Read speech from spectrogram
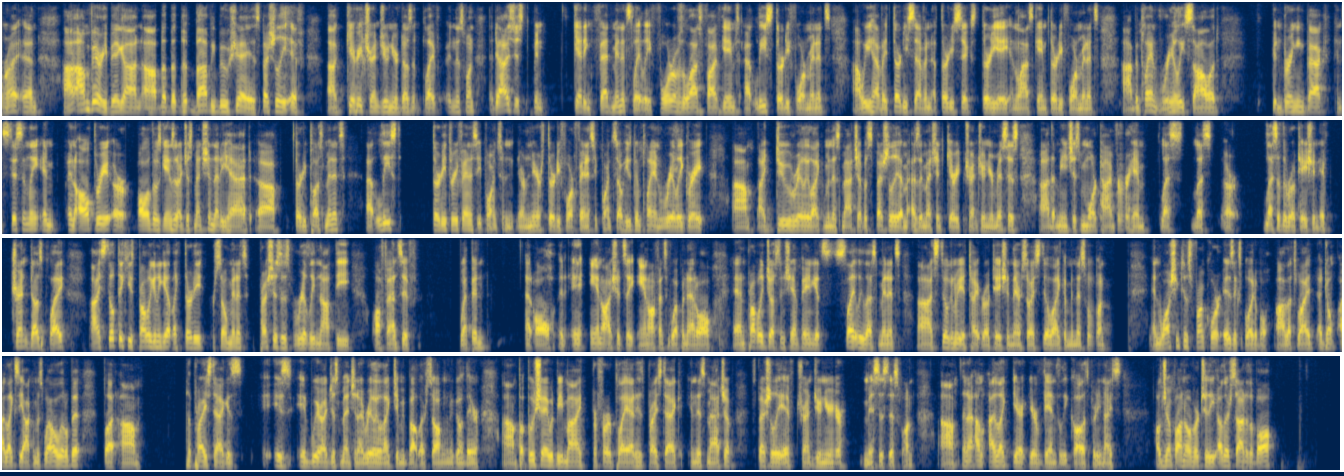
Right, and I, am very big on uh, b- b- Bobby Boucher, especially if uh, Gary Trent Jr. doesn't play in this one. The guy's just been getting fed minutes lately. Four of the last five games, at least 34 minutes. Uh, we have a 37, a 36, 38, and last game 34 minutes. I've uh, been playing really solid been bringing back consistently in in all three or all of those games that I just mentioned that he had uh, 30 plus minutes, at least 33 fantasy points and or near 34 fantasy points. So he's been playing really great. Um, I do really like him in this matchup, especially um, as I mentioned, Gary Trent Jr. misses. Uh, that means just more time for him, less less or less of the rotation. If Trent does play, I still think he's probably going to get like 30 or so minutes. Precious is really not the offensive weapon at all, and, and I should say an offensive weapon at all. And probably Justin Champagnie gets slightly less minutes. Uh, it's still going to be a tight rotation there, so I still like him in this one. And Washington's front court is exploitable. Uh, that's why I, don't I like Siakam as well a little bit, but um, the price tag is is where I just mentioned. I really like Jimmy Butler, so I'm going to go there. Um, but Boucher would be my preferred play at his price tag in this matchup, especially if Trent Jr. misses this one. Uh, and I, I, like your your VanVleet call. That's pretty nice. I'll jump on over to the other side of the ball.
